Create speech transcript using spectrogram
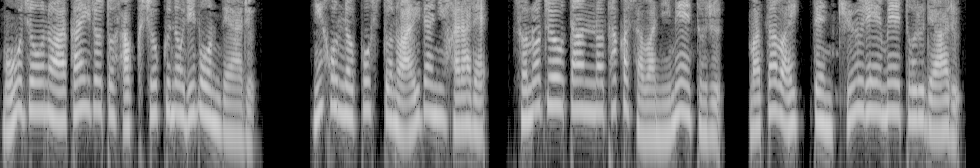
網状の赤色と白色のリボンである。2本のポストの間に貼られ、その上端の高さは2メートル、または1.90メートルである。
